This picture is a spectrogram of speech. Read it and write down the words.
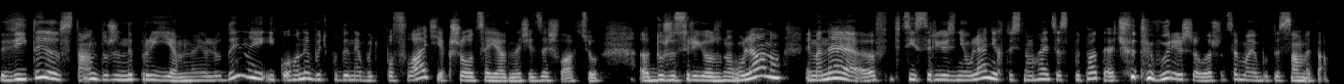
війти в стан дуже неприємної людини і кого-небудь куди-небудь послати, якщо це я, значить, зайшла в цю е, дуже серйозну уляну, і мене е, в цій серйозній уляні хтось намагається спитати, а чого ти вирішила, що це має бути саме так?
